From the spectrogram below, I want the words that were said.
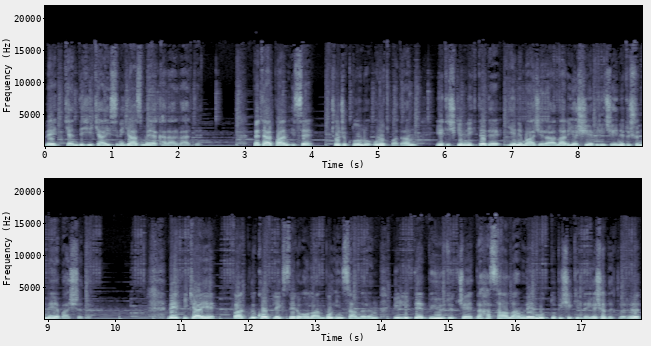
ve kendi hikayesini yazmaya karar verdi. Peter Pan ise çocukluğunu unutmadan yetişkinlikte de yeni maceralar yaşayabileceğini düşünmeye başladı. Ve hikaye farklı kompleksleri olan bu insanların birlikte büyüdükçe daha sağlam ve mutlu bir şekilde yaşadıkları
